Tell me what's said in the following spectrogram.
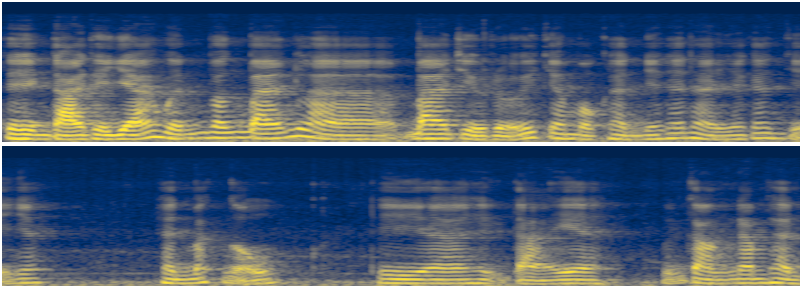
thì hiện tại thì giá mình vẫn bán là 3 triệu rưỡi cho một hình như thế này nha các anh chị nha. Hình mắt ngủ. Thì uh, hiện tại uh, vẫn còn 5 hình.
